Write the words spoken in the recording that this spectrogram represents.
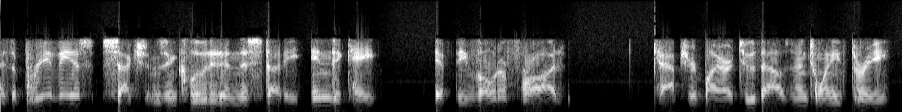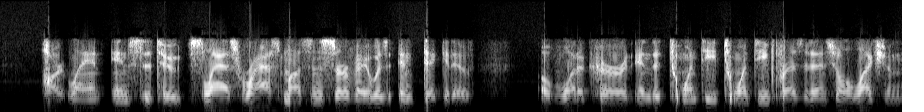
As the previous sections included in this study indicate, if the voter fraud captured by our 2023 Heartland Institute slash Rasmussen survey was indicative of what occurred in the 2020 presidential election,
